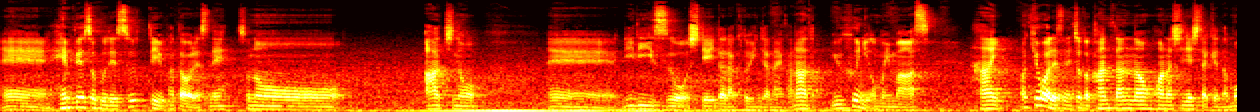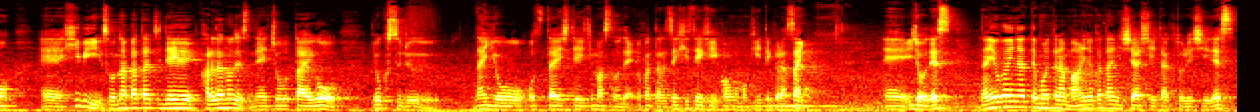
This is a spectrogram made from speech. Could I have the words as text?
えー、扁平足ですっていう方はですねそのアーチの、えー、リリースをしていただくといいんじゃないかなというふうに思いますはい、まあ、今日はですねちょっと簡単なお話でしたけども、えー、日々そんな形で体のですね状態を良くする内容をお伝えしていきますのでよかったらぜひぜひ今後も聞いてくださいえー、以上です。内容がいいなって思えたら周りの方にシェアしていただくと嬉しいです。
